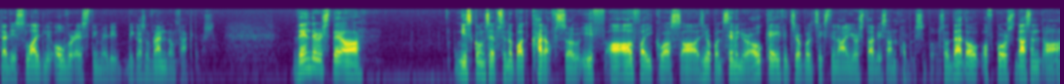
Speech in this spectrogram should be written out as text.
that is slightly overestimated because of random factors. Then there is the uh, misconception about cutoffs. So if alpha equals uh, 0.7, you're okay. If it's 0.69, your study is unpublishable. So that of course doesn't uh,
